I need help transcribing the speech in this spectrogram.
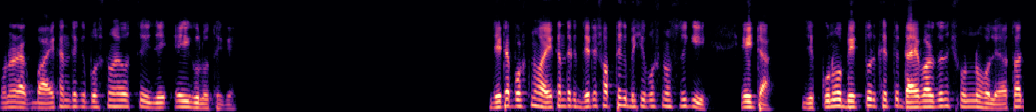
মনে রাখবা এখান থেকে প্রশ্ন হয় হচ্ছে যে এইগুলো থেকে। যেটা প্রশ্ন হয়, এখান থেকে যেটা সব থেকে বেশি প্রশ্ন হচ্ছে কি? এইটা, যে কোনো ভেক্টর ক্ষেত্রে ডাইভারজেন্স শূন্য হলে, অর্থাৎ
